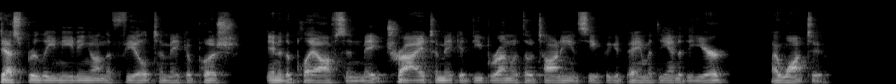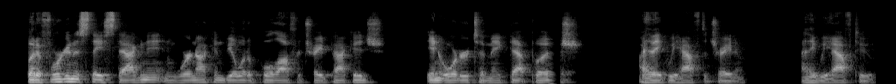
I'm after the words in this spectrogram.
desperately needing on the field to make a push into the playoffs and make try to make a deep run with Ohtani and see if we could pay him at the end of the year, I want to. But if we're going to stay stagnant and we're not going to be able to pull off a trade package in order to make that push, I think we have to trade him. I think we have to.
